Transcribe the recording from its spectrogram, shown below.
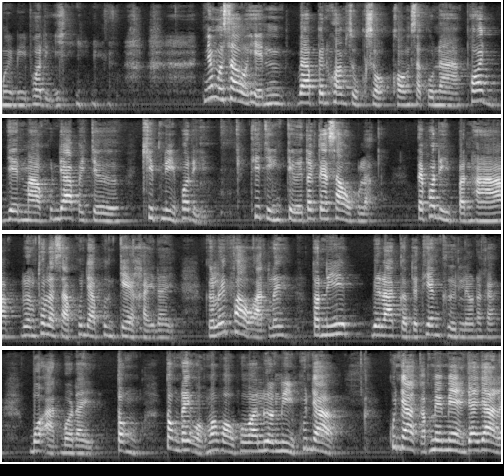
มือนี้พอดีเนี่ยเมื่อเช้าเห็นว่าเป็นความสุขของสกุณาพอเย็นมาคุณย่าไปเจอคลิปนี้พอดี ที่จริงเจอตั้งแต่เช้าคุณละแต่พอดีปัญหาเรื่องโทรศัพท์คุณยาเพิ่งแก้ไขได้ก็เลยเฝ้าอัดเลย ตอนนี้ เวลาเกือบจะเที่ยงคืนแล้วนะคะบ่อัดบ่ได้ต้องต้องได้ออกมาเว้าเพราะว่าเรื่องนี้คุณยาคุณยากับแม่แม่ย่าย่าห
